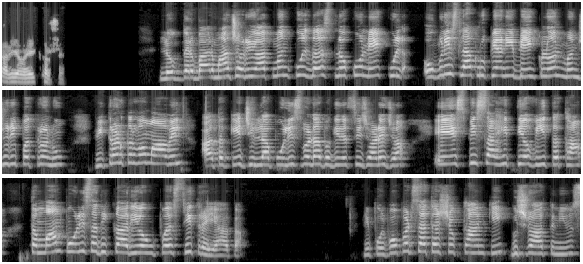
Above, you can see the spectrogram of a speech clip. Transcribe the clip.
કાર્યવાહી કરશે. લોક દરબારમાં જરૂરિયાતમંદ કુલ દસ લોકોને કુલ ઓગણીસ લાખ રૂપિયાની બેંક લોન મંજૂરી પત્રનું વિતરણ કરવામાં આવેલ. આ તકે જિલ્લા પોલીસ વડા ભગીરથસિંહ જાડેજા એએસપી સાહિત્ય વી તથા તમામ પોલીસ અધિકારીઓ ઉપસ્થિત રહ્યા હતા. રિપોર્ટ પોપટ સાથે અશોક થાનકી, ગુજરાત ન્યૂઝ,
